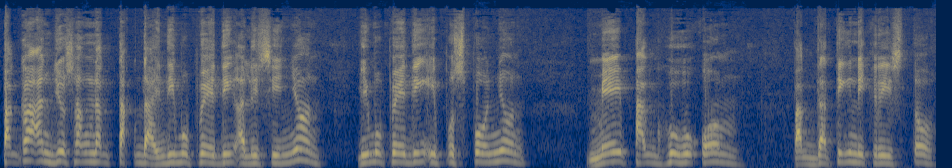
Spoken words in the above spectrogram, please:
Pagka ang Diyos ang nagtakda, hindi mo pwedeng alisin yon. Hindi mo pwedeng ipospon yon. May paghuhukom pagdating ni Kristo.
